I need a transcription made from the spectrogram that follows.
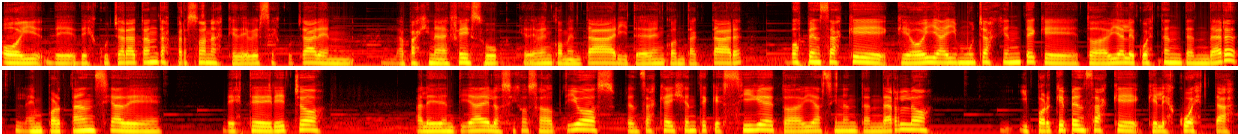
hoy de, escuchar a tantas personas que debes escuchar en la página de Facebook, que deben comentar y te deben contactar, ¿Vos pensás que, hoy hay mucha gente que todavía le cuesta entender la importancia de este derecho a la identidad de los hijos adoptivos? ¿Pensás que hay gente que sigue todavía sin entenderlo? ¿Y por qué pensás que, les cuesta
